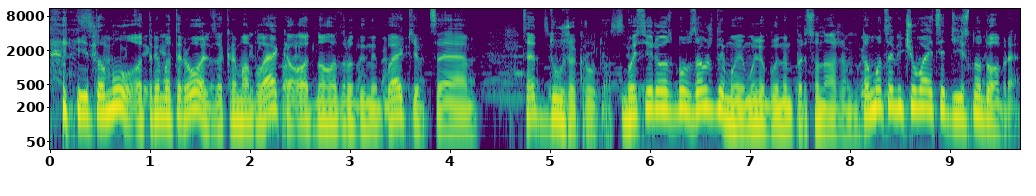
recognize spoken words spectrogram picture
І тому отримати роль, зокрема Блека, одного з родини Блеків, це. Це дуже круто. Бо Сіріус був завжди моїм улюбленим персонажем, тому це відчувається дійсно добре,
